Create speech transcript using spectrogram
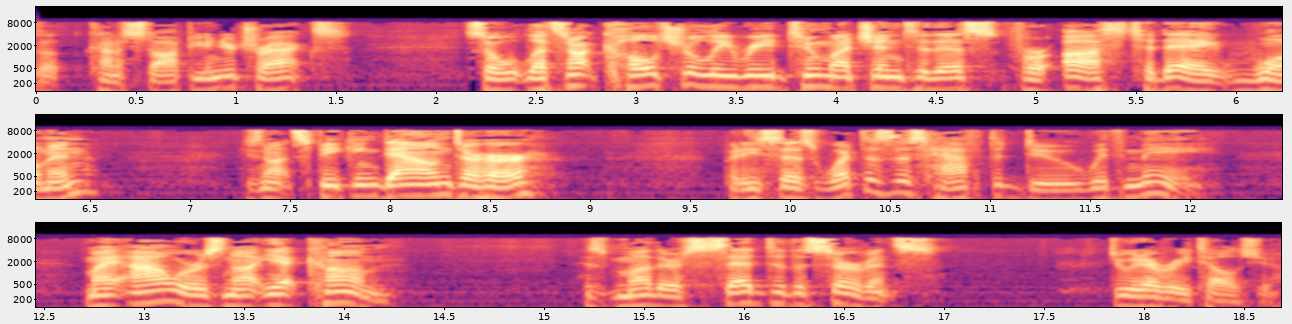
so kind of stop you in your tracks. So let's not culturally read too much into this for us today. Woman. He's not speaking down to her, but he says, what does this have to do with me? My hour is not yet come. His mother said to the servants, do whatever he tells you.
